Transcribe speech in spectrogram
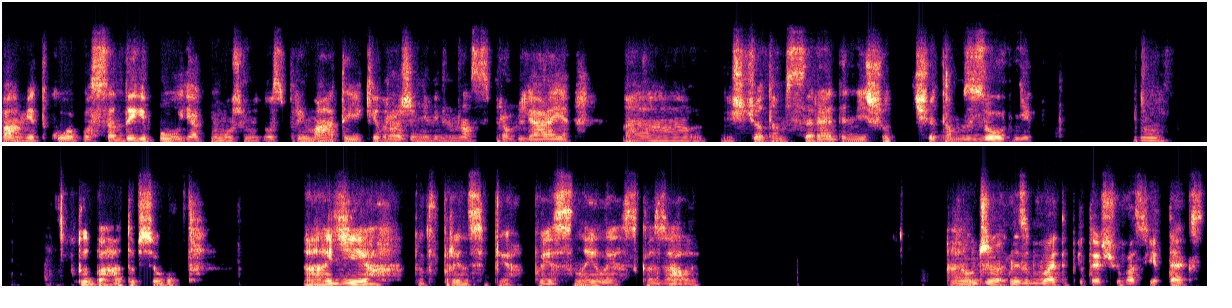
Пам'ятку або садибу, як ми можемо його сприймати, яке враження він на нас справляє, що там всередині, що, що там ззовні. Ну, тут багато всього. Є, тут, в принципі, пояснили, сказали. Отже, не забувайте про те, що у вас є текст,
